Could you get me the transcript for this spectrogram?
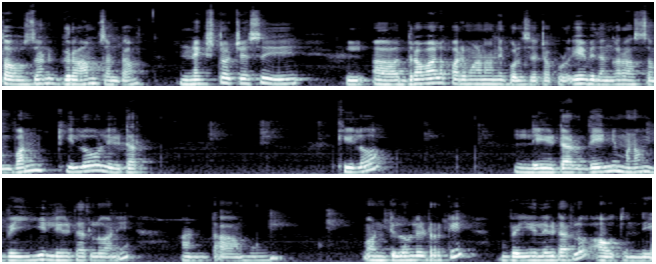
thousand grams అంటాం. నెక్స్ట్ వచ్చేసి ద్రవాల పరిమాణాన్ని కొలిసేటప్పుడు ఏ విధంగా రాస్తాం? వన్ కిలో లీటర్ కిలో లీటర్ దీన్ని మనం వెయ్యి లీటర్లు అని అంటాము. వన్ కిలో లీటర్కి వెయ్యి లీటర్లు అవుతుంది.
